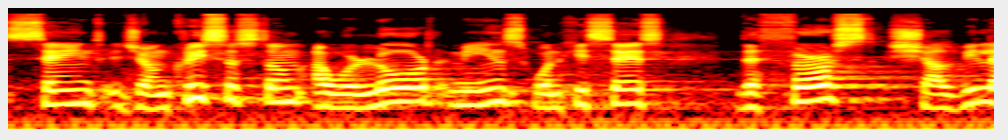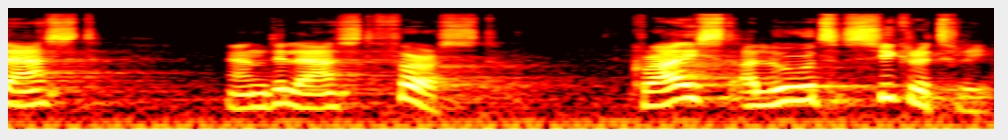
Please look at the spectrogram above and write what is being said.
Saint John Chrysostom, our Lord means when he says, The first shall be last, and the last first. Christ alludes secretly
